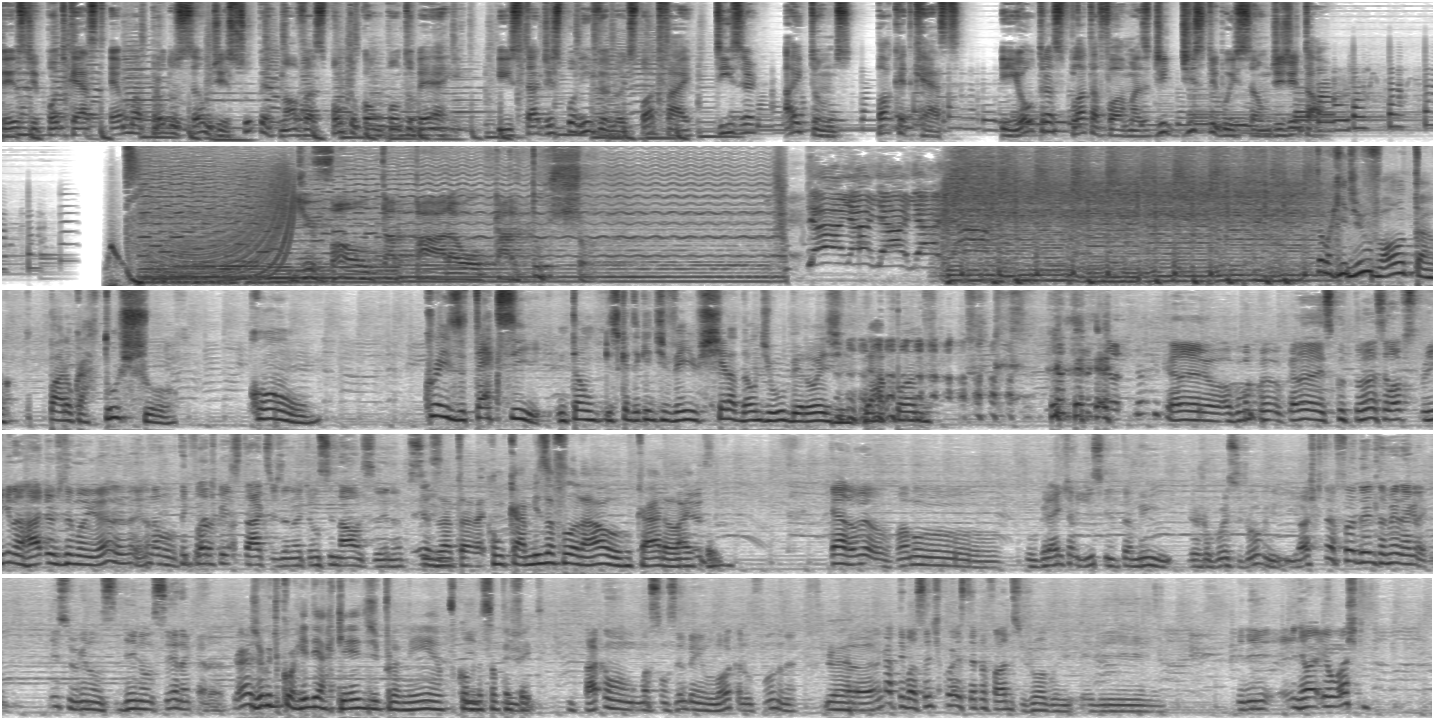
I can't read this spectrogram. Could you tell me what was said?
Este podcast é uma produção de supernovas.com.br e está disponível no Spotify, Deezer, iTunes, Pocket Cast e outras plataformas de distribuição digital. De volta para o cartucho. Estamos aqui de volta para o cartucho com Crazy Taxi. Então, isso quer dizer que a gente veio cheiradão de Uber hoje, derrapando. cara, alguma coisa, o cara escutou, sei lá, Offspring na rádio hoje de manhã, né? Não, vamos ter que falar de Crazy Taxi hoje de noite, é um sinal isso aí, né? Exatamente. Com camisa floral, o cara lá. e tudo. Cara, meu, vamos. O Greg já me disse que ele também já jogou esse jogo, e eu acho que tu é fã dele também, né, Greg? Isso, alguém não, não ser, né, cara? É, jogo de corrida e arcade, pra mim, é a combinação E- perfeita. E tá com uma sonzeira bem louca no fundo, né? É. Ah, cara, tem bastante coisa até pra falar desse jogo. Ele. Ele. ele eu acho que.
